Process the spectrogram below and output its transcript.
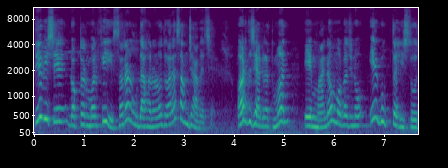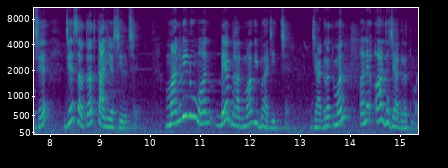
તે વિશે ડૉક્ટર મર્ફી સરળ ઉદાહરણો દ્વારા સમજાવે છે. અર્ધજાગ્રત મન એ માનવ મગજનો એ ગુપ્ત હિસ્સો છે જે સતત કાર્યશીલ છે. માનવીનું મન બે ભાગમાં વિભાજિત છે. જાગ્રત મન અને અર્ધ જાગ્રત મન.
